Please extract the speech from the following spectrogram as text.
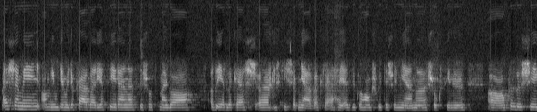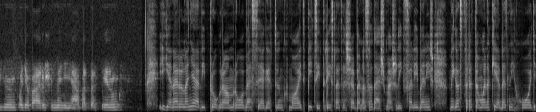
esemény, ami ugyanúgy a Kálvária téren lesz, és ott meg a, az érdekes és kisebb nyelvekre helyezzük a hangsúlyt, és hogy milyen sokszínű a közösségünk, vagy a város, hogy mennyi nyelvet beszélünk. Igen, erről a nyelvi programról beszélgetünk majd picit részletesebben az adás második felében is. Még azt szerettem volna kérdezni, hogy,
